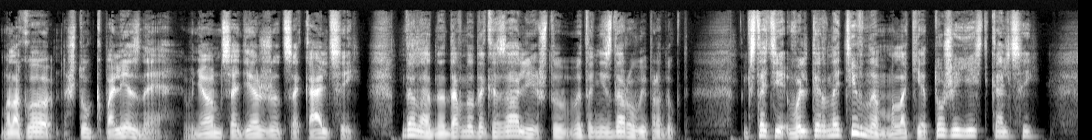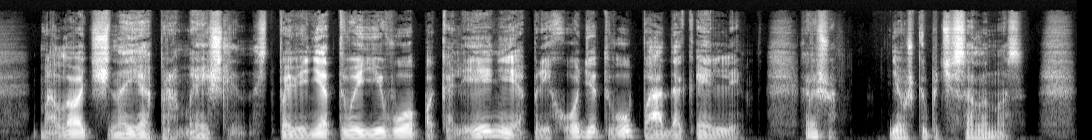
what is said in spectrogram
Молоко — штука полезная, в нем содержится кальций. Да ладно, давно доказали, что это нездоровый продукт. Кстати, в альтернативном молоке тоже есть кальций. Молочная промышленность по вине твоего поколения приходит в упадок, Элли. Хорошо. Девушка почесала нос.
